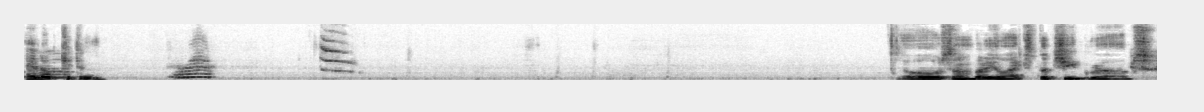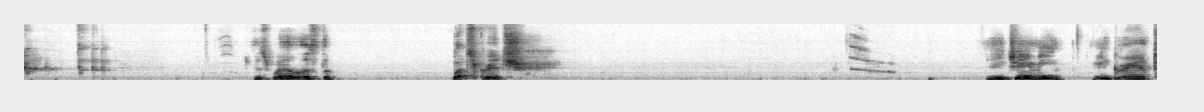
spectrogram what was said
Hello, kitten. Oh, somebody likes the cheek rubs. As well as the butt scritch. Hey, Jamie. Hey, Grant.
